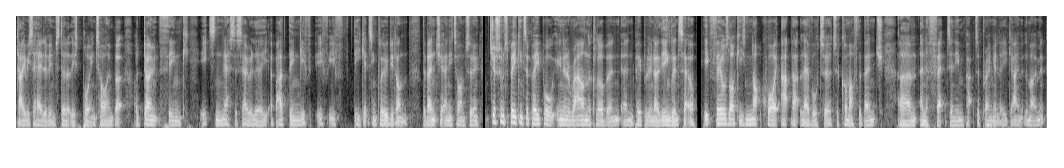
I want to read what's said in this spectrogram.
Davies ahead of him still at this point in time, but I don't think it's necessarily a bad thing if if if he gets included on the bench at any time soon. Just from speaking to people in and around the club and, and people who know the England setup, it feels like he's not quite at that level to, to come off the bench um, and affect and impact a Premier League game at the moment.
